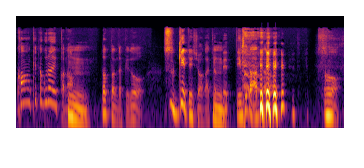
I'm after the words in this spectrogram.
缶開けたぐらいかな、うん。だったんだけど、すっげえテンション上がっちゃってっていうことはあったの。うん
